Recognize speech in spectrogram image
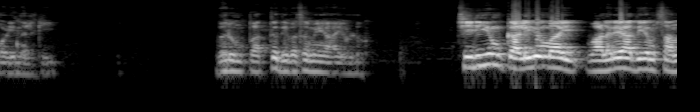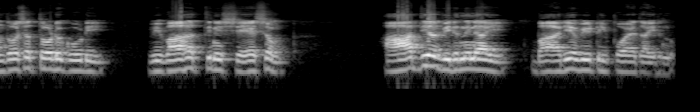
മൊഴി നൽകി. വെറും പത്ത് ദിവസമേ ആയുള്ളൂ. ചിരിയും കളിയുമായി വളരെയധികം സന്തോഷത്തോടു കൂടി വിവാഹത്തിന് ശേഷം ആദ്യ വിരുന്നിനായി ഭാര്യ വീട്ടിൽ പോയതായിരുന്നു.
